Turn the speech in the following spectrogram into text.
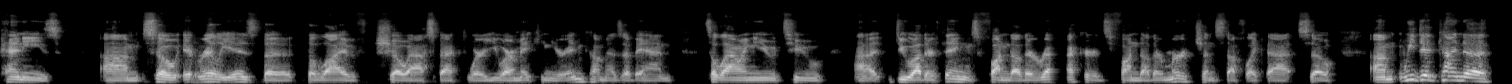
pennies um, so it really is the the live show aspect where you are making your income as a band. It's allowing you to uh, do other things, fund other records, fund other merch and stuff like that. So um, we did kind of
